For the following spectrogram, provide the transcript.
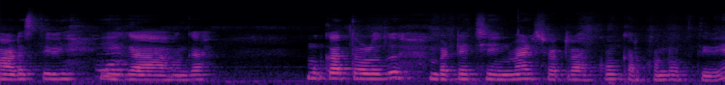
ಮಾಡಿಸ್ತೀವಿ. ಈಗ ಹಂಗೆ ಮುಖ ತೊಳೆದು ಬಟ್ಟೆ ಚೇಂಜ್ ಮಾಡಿ ಸ್ವೆಟ್ರ್ ಹಾಕ್ಕೊಂಡು ಕರ್ಕೊಂಡು ಹೋಗ್ತೀವಿ.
